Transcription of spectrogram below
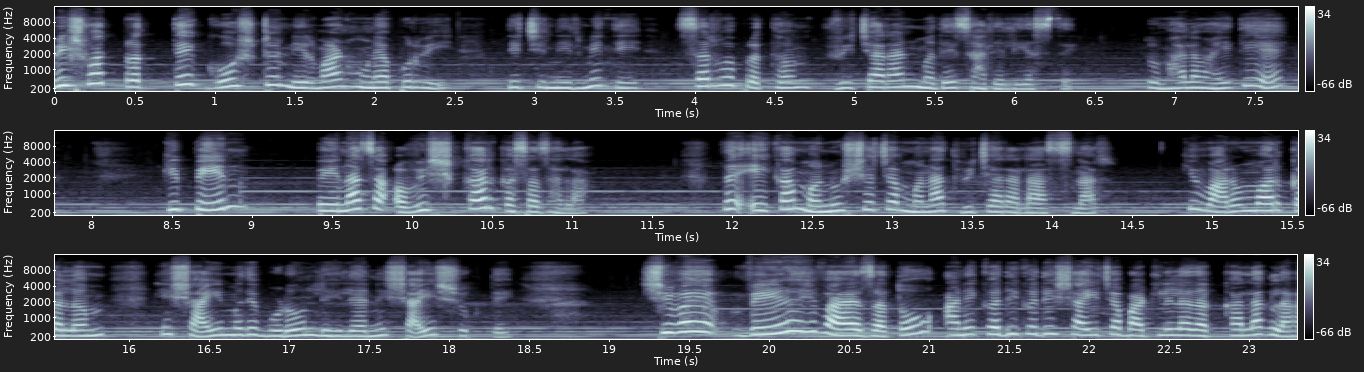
विश्वात प्रत्येक गोष्ट निर्माण होण्यापूर्वी तिची निर्मिती सर्वप्रथम विचारांमध्ये झालेली असते. तुम्हाला माहिती आहे की पेन पेनाचा आविष्कार कसा झाला? तर एका मनुष्याच्या मनात विचार आला असणार की वारंवार कलम ही शाईमध्ये बुडवून लिहिल्याने शाई शुकते शिवाय वेळही वाया जातो आणि कधी कधी शाईच्या बाटलीला धक्का लागला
